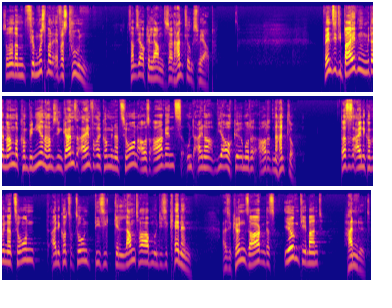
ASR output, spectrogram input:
sondern dafür muss man etwas tun. Das haben Sie auch gelernt, das ist ein Handlungsverb. Wenn Sie die beiden miteinander kombinieren, haben Sie eine ganz einfache Kombination aus Agens und einer wie auch gearteten Handlung. Das ist eine Kombination, eine Konstruktion, die Sie gelernt haben und die Sie kennen. Also Sie können sagen, dass irgendjemand handelt.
